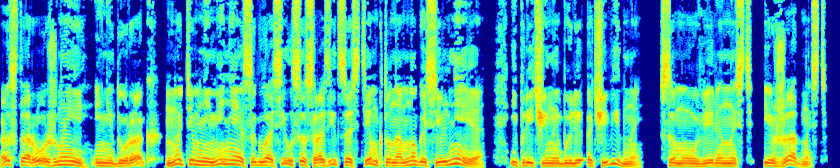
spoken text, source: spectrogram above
Осторожный и не дурак, но тем не менее согласился сразиться с тем, кто намного сильнее, и причины были очевидны – самоуверенность и жадность.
